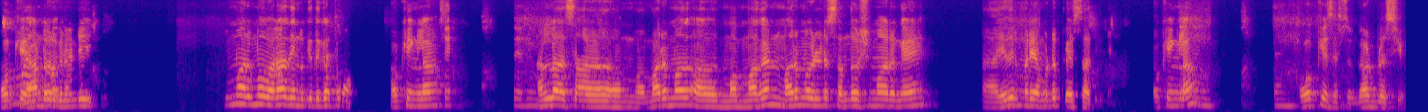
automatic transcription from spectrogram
ஓகே ஆண்டவருக்கு நன்றி. சும்மா இருக்கும்போது வராது எனக்கு இதுக்கப்புறம். ஓகேங்களா? நல்லா மரும மகன் மருமகள்கிட்ட சந்தோஷமா இருங்க. எதிர்மறையா மட்டும் பேசாதீங்க. ஓகேங்களா? Okay, sister. God bless you.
